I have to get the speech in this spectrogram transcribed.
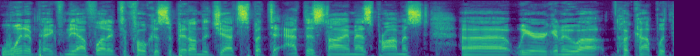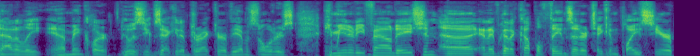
Winnipeg from the Athletic to focus a bit on the Jets. But to, at this time, as promised, uh, we are going to uh, hook up with Natalie uh, Minkler, who is the executive director of the Edmonton Oilers Community Foundation. Uh, and I've got a couple things that are taking place here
